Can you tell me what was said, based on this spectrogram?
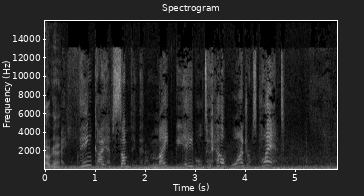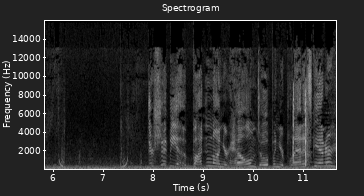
Okay. I think I have something that might be able to help Wandrum's plant. There should be a button on your helm to open your planet scanner.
